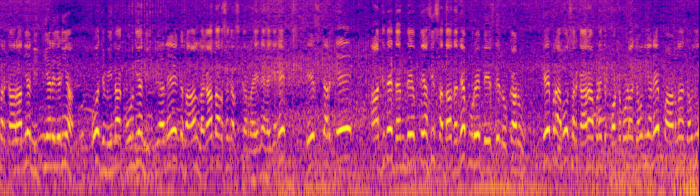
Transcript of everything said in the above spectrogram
ਸਰਕਾਰਾਂ ਦੀਆਂ ਨੀਤੀਆਂ ਨੇ ਜਿਹੜੀਆਂ, ਉਹ ਜ਼ਮੀਨਾਂ ਖੋਣ ਦੀਆਂ ਨੀਤੀਆਂ ਨੇ, ਕਿਸਾਨ ਲਗਾਤਾਰ ਸੰਘਰਸ਼ ਕਰ ਰਹੇ ਨੇ, ਹੈਗੇ ਨੇ। ਇਸ ਕਰਕੇ ਅੱਜ ਦੇ ਦਿਨ ਦੇ ਉੱਤੇ ਅਸੀਂ ਸੱਦਾ ਦਿੰਦੇ ਹਾਂ ਪੂਰੇ ਦੇਸ਼ ਦੇ ਲੋਕਾਂ ਨੂੰ ਕਿ ਭਰਾਵੋ ਸਰਕਾਰਾਂ ਆਪਣੇ 'ਚ ਫੁੱਟ ਪਾਉਣਾ ਚਾਹੁੰਦੀਆਂ ਨੇ, ਪਾੜਨਾ ਚਾਹੁੰਦੀਆਂ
